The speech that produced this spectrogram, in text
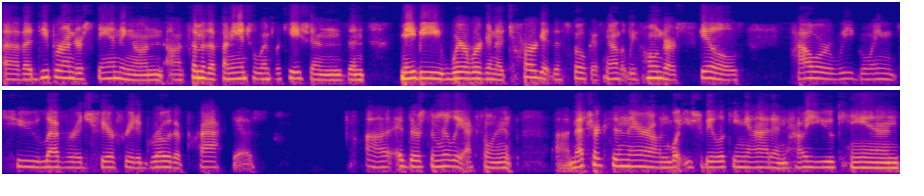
of a deeper understanding on uh, some of the financial implications and maybe where we're going to target this focus. Now that we've honed our skills, how are we going to leverage Fear Free to grow the practice? Uh, there's some really excellent uh, metrics in there on what you should be looking at and how you can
